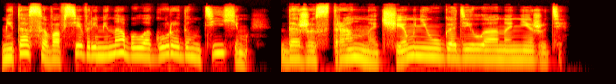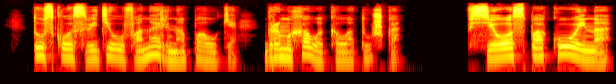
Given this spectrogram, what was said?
Митаса во все времена была городом тихим, даже странно, чем не угодила она нежити. Тускло светил фонарь на палке, громыхала колотушка. «Всё спокойно!»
